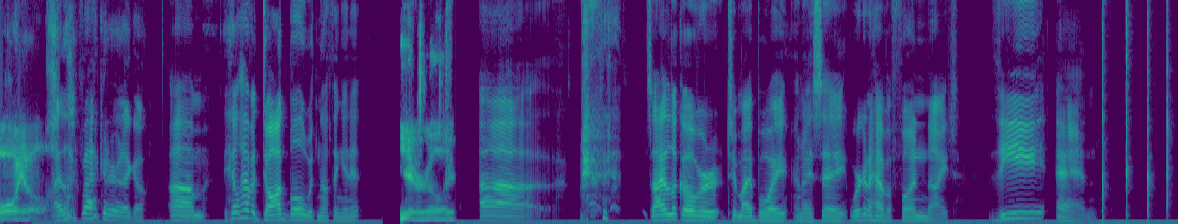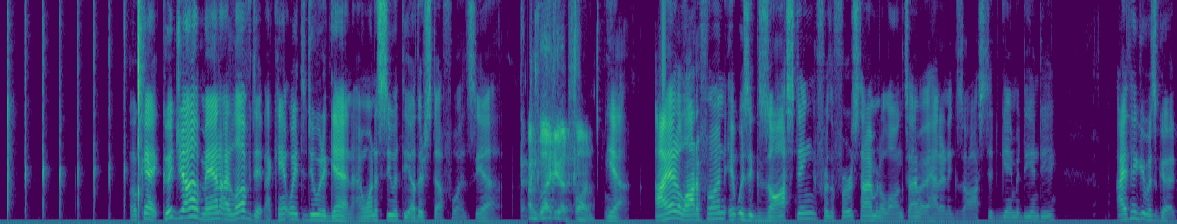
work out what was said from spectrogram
Oil. I look back at her and I go, um, he'll have a dog bowl with nothing in it. Yeah, really. Uh, so I look over to my boy and I say, "We're gonna have a fun night." The end. Okay, good job, man. I loved it. I can't wait to do it again. I want to see what the other stuff was. Yeah. I'm glad you had fun. Yeah. I had a lot of fun. It was exhausting for the first time in a long time. I've had an exhausted game of D&D. I think it was good.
